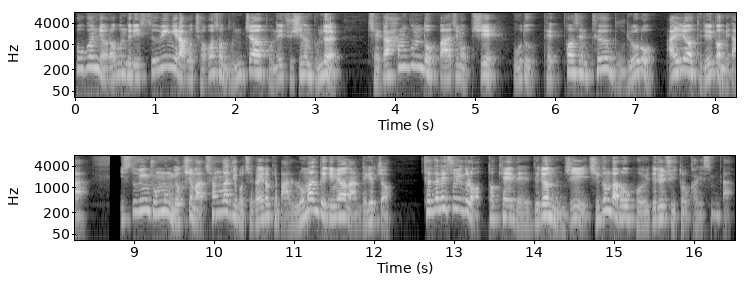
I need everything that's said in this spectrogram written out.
혹은 여러분들이 스윙이라고 적어서 문자 보내주시는 분들 제가 한 분도 빠짐없이 모두 100% 무료로 알려드릴 겁니다. 이 스윙 종목 역시 마찬가지로 제가 이렇게 말로만 드리면 안 되겠죠. 최근에 수익을 어떻게 내드렸는지 지금 바로 보여드릴 수 있도록 하겠습니다.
